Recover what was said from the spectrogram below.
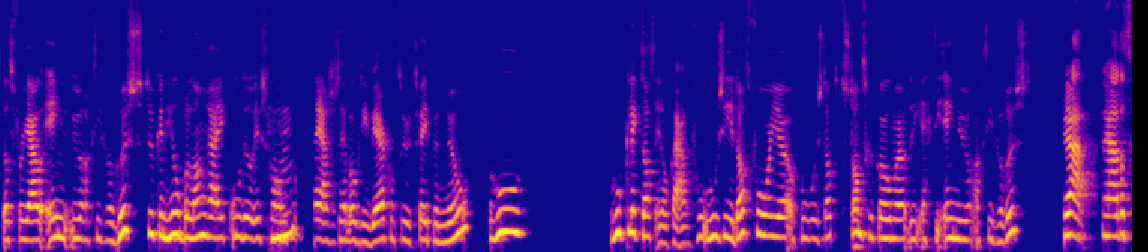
dat voor jou één uur actieve rust natuurlijk een heel belangrijk onderdeel is van, mm nou ja, als we het hebben over die werkcultuur 2.0, hoe, hoe klikt dat in elkaar? Of hoe, hoe zie je dat voor je? Of hoe is dat tot stand gekomen, die echt die één uur actieve rust? Ja, ja dat,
